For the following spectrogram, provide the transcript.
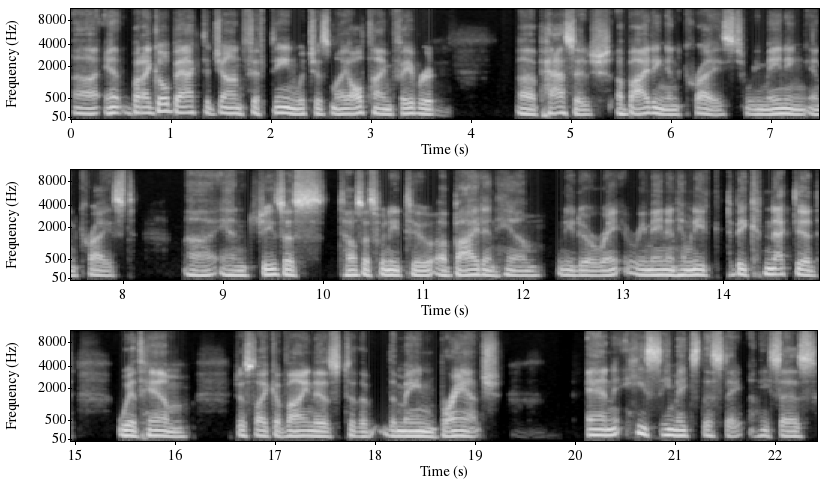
Uh, and, but I go back to John 15, which is my all time favorite hmm uh, passage, abiding in Christ, remaining in Christ. Uh, and Jesus tells us we need to abide in Him. We need to re- remain in Him. We need to be connected with Him, just like a vine is to the, the main branch. And he's, he makes this statement. He says,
